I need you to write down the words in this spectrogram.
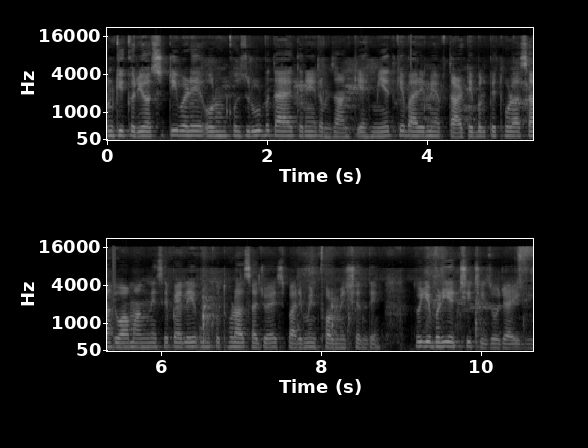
उनकी क्यूरियोसिटी बढ़े और उनको ज़रूर बताया करें रमज़ान की अहमियत के बारे में। अवतार टेबल पर थोड़ा सा दुआ मांगने से पहले उनको थोड़ा सा जो है इस बारे में इंफॉर्मेशन दें तो ये बड़ी अच्छी चीज़ हो जाएगी।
